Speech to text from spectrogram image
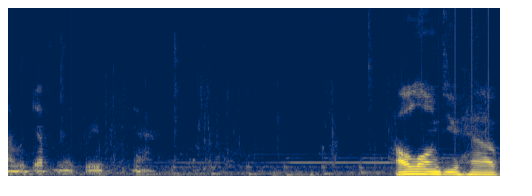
I would definitely agree. Yeah. How long do you have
